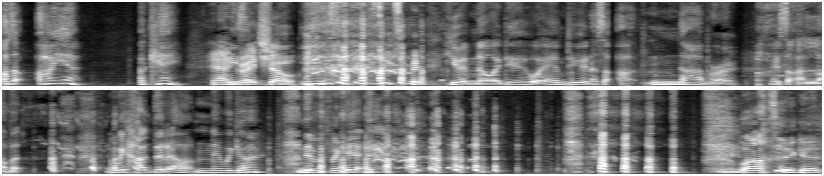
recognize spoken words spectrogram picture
I was like, "Oh yeah, okay." Yeah, he's great like, show. He, he said, he said to me, "You have no idea who I am, do you?" And I was like, oh, "Nah, bro." And he's like, "I love it." And we hugged it out, and there we go. Never forget. well, too good.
